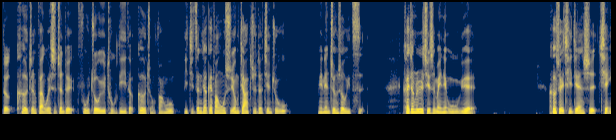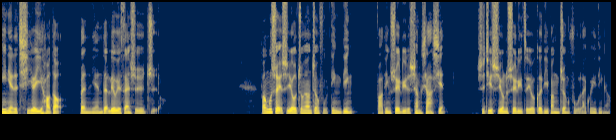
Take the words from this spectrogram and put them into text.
的课征范围是针对附着于土地的各种房屋，以及增加该房屋使用价值的建筑物，每年征收一次。开征的日期是每年五月，课税期间是前一年的七月一号到本年的六月三十日止。房屋税是由中央政府定定法定税率的上下限，实际适用的税率则由各地方政府来规定啊。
